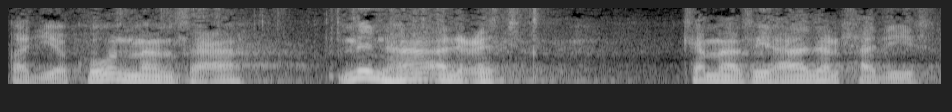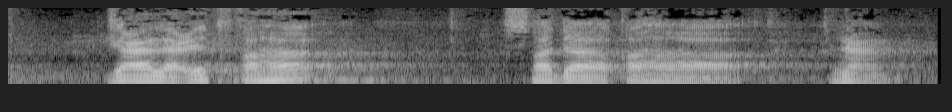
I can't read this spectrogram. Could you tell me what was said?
قد يكون منفعة منها العتق كما في هذا الحديث. جعل عتقها صداقها. نعم.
